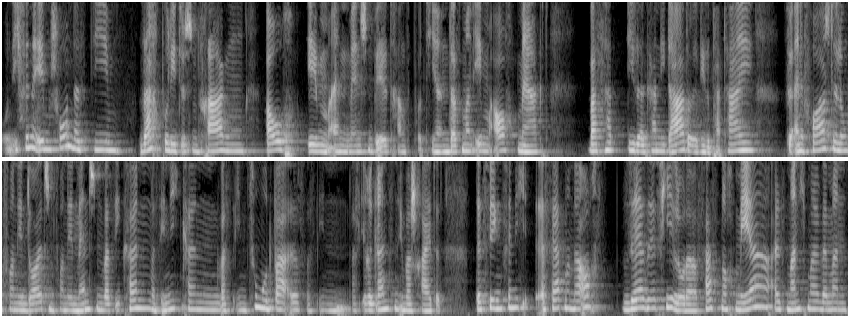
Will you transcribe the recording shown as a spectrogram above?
Und ich finde eben schon, dass die sachpolitischen Fragen auch eben ein Menschenbild transportieren, dass man eben auch merkt, was hat dieser Kandidat oder diese Partei für eine Vorstellung von den Deutschen, von den Menschen, was sie können, was sie nicht können, was ihnen zumutbar ist, was ihnen, was ihre Grenzen überschreitet. Deswegen finde ich, erfährt man da auch sehr, sehr viel oder fast noch mehr als manchmal, wenn man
